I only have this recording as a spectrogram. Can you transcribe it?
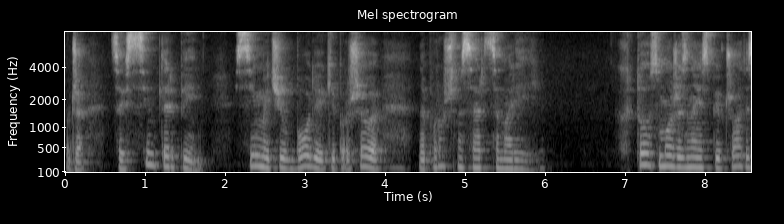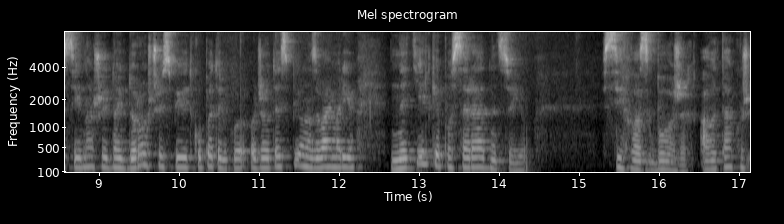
Отже, це сім терпінь, сім мечів болю, які прошили непорочне серце Марії. Хто зможе з нею співчувати з цією нашою найдорожчою співвідкупителькою? Отже, отець спів називає Марію не тільки посередницею всіх ласк Божих, але також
